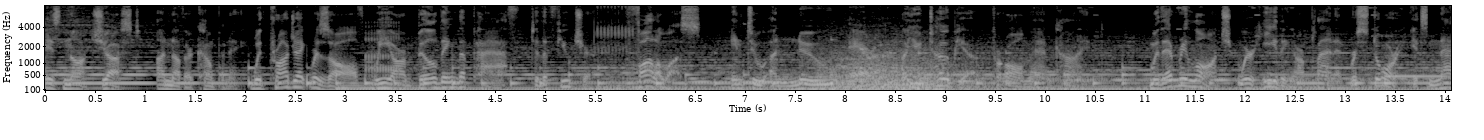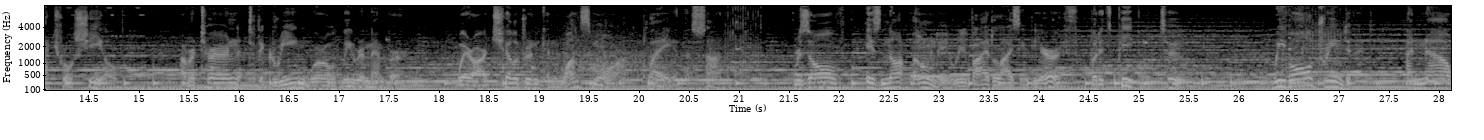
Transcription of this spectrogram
is not just another company. With Project Resolve, we are building the path to the future. Follow us into a new era, a utopia for all mankind. With every launch, we're healing our planet, restoring its natural shield. A return to the green world we remember, where our children can once more play in the sun. Resolve is not only revitalizing the Earth, but its people too. We've all dreamed of it, and now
